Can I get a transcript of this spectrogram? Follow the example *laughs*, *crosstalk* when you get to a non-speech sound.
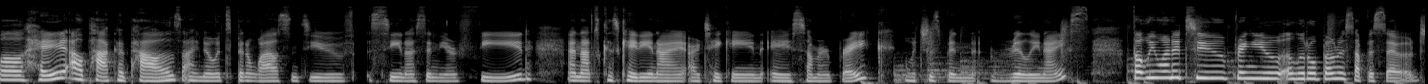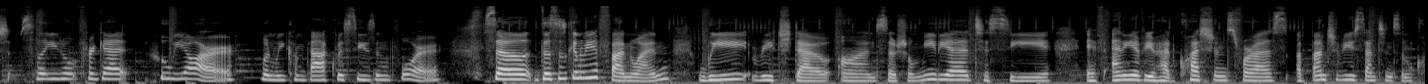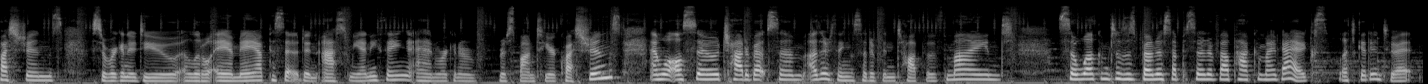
Well, hey, alpaca pals. I know it's been a while since you've seen us in your feed, and that's because Katie and I are taking a summer break, which has been really nice. But we wanted to bring you a little bonus episode so that you don't forget who we are when we come back with season four. So, this is going to be a fun one. We reached out on social media to see if any of you had questions for us. A bunch of you sent in some questions. So, we're going to do a little AMA episode and ask me anything, and we're going to respond to your questions. And we'll also chat about some other things that have been top of mind. So, welcome to this bonus episode of Alpaca My Bags. Let's get into it.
